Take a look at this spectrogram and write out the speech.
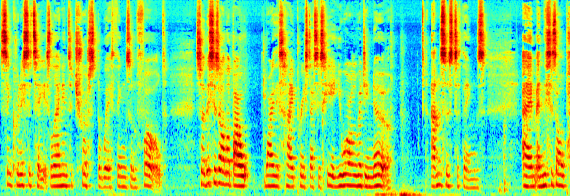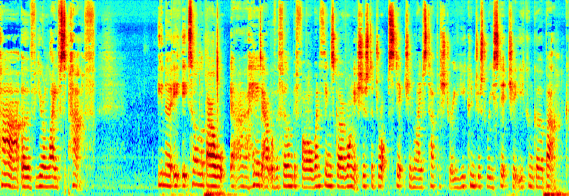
Synchronicity, it's learning to trust the way things unfold. So, this is all about why this high priestess is here. You already know answers to things, um, and this is all part of your life's path. You know, it, it's all about. Uh, I heard it out of a film before. When things go wrong, it's just a drop stitch in life's tapestry. You can just restitch it. You can go back,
